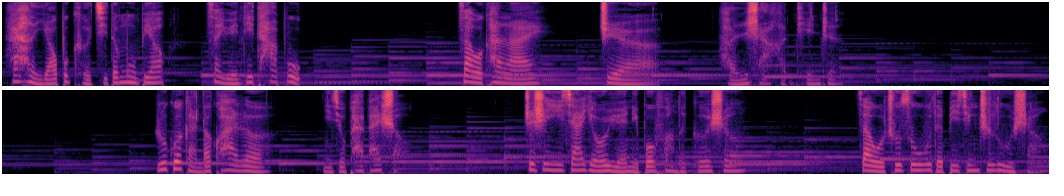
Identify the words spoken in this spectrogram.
还很遥不可及的目标。在原地踏步，在我看来，这很傻很天真。如果感到快乐，你就拍拍手。这是一家幼儿园里播放的歌声。在我出租屋的必经之路上，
